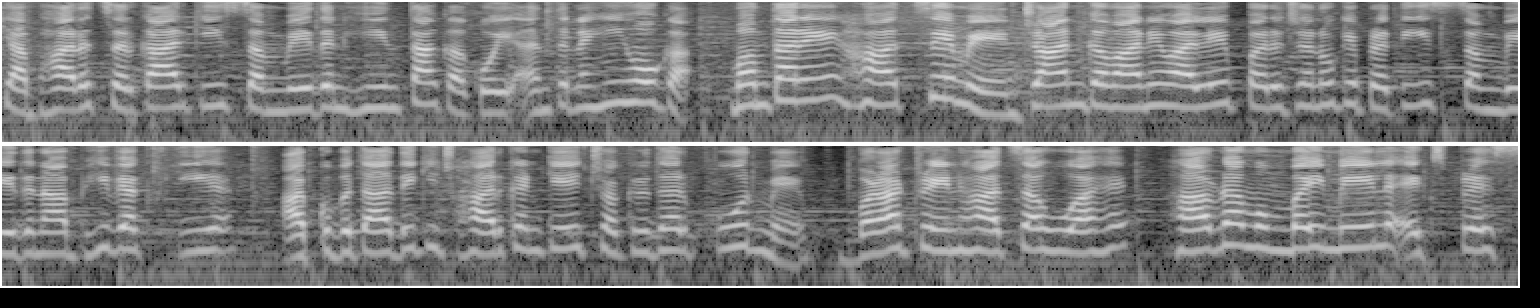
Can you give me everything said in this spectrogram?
क्या भारत सरकार की संवेदनहीनता का कोई अंत नहीं होगा? ममता ने हादसे में जान गंवाने वाले परिजनों के प्रति संवेदना भी व्यक्त की है। आपको बता दें कि झारखंड के चक्रधरपुर में बड़ा ट्रेन हादसा हुआ है। Howrah Mumbai Mail Express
